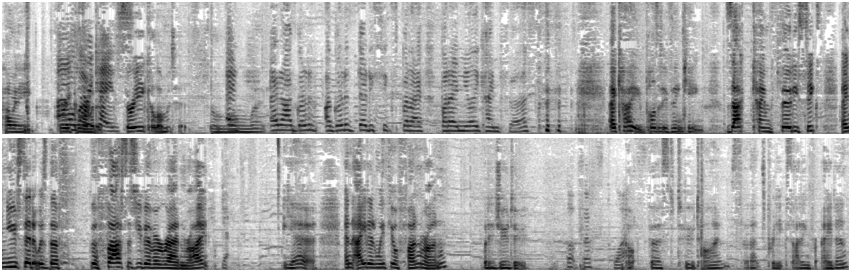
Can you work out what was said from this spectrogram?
how many? Three Uh, kilometers. 3Ks. Three kilometers. It's a long And, way. and I got it. I got it 36, but I but I nearly came first. Okay, positive thinking. Zac came 36, and you said it was the f- the fastest you've ever ran, right? Yeah. Yeah. And Aidan, with your fun run, what did you do? Got first twice. Got first two times, so that's pretty exciting for Aidan.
